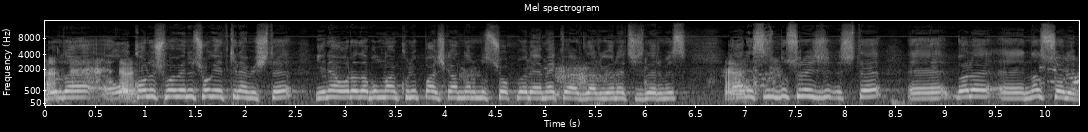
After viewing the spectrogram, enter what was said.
burada e, o Evet. konuşma beni çok etkilemişti. Yine orada bulunan kulüp başkanlarımız çok böyle emek verdiler yöneticilerimiz. Yani siz bu süreçte e, böyle e, nasıl söyleyeyim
